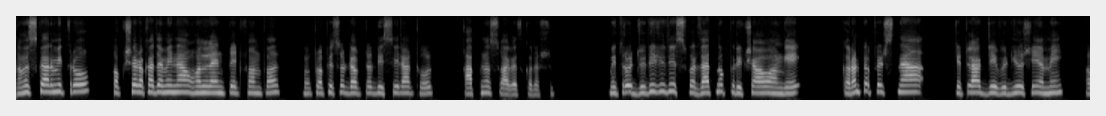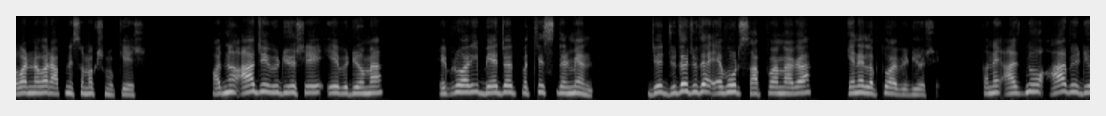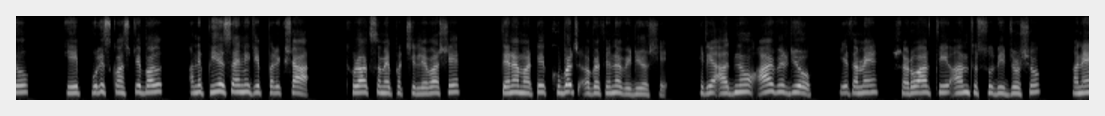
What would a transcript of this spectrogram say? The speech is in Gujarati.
નમસ્કાર મિત્રો, અક્ષર અકાદમીના ઓનલાઈન પ્લેટફોર્મ પર હું પ્રોફેસર ડૉક્ટર બીસી રાઠોડ આપનું સ્વાગત કરું છું. મિત્રો, જુદી જુદી સ્પર્ધાત્મક પરીક્ષાઓ અંગે કરંટ અફેર્સના કેટલાક જે વીડિયો છે અમે અવારનવાર આપની સમક્ષ મૂકીએ છીએ. આજનો આ જે વીડિયો છે, એ વિડીયોમાં ફેબ્રુઆરી બે હજાર પચીસ દરમિયાન જે જુદા જુદા એવોર્ડ્સ આપવામાં આવ્યા, એને લગતો આ વીડિયો છે. અને આજનો આ વીડિયો એ પોલીસ કોન્સ્ટેબલ અને પીએસઆઈની જે પરીક્ષા થોડાક સમય પછી લેવાશે, તેના માટે ખૂબ જ અગત્યના વીડિયો છે. એટલે આજનો આ વીડિયો એ તમે શરૂઆતથી અંત સુધી જોશો અને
